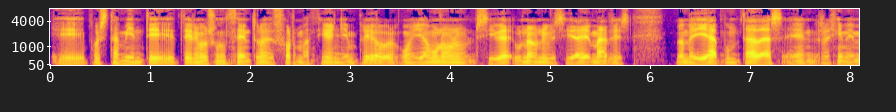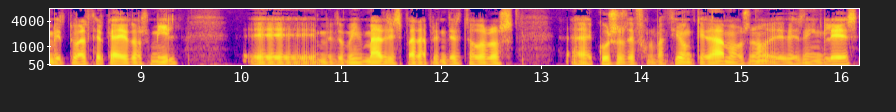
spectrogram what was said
eh, pues también tenemos un centro de formación y empleo, como llamo una, una universidad de madres, donde ya apuntadas en régimen virtual cerca de 2.000 eh, 2.000 madres para aprender todos los eh, cursos de formación que damos, ¿no? desde inglés,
